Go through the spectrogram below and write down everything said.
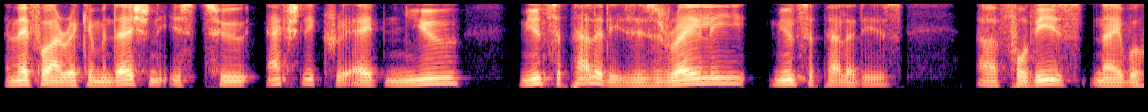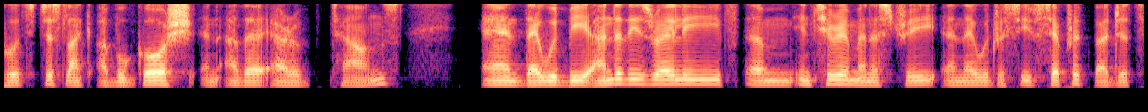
And therefore, our recommendation is to actually create new municipalities, Israeli municipalities, uh, for these neighborhoods, just like Abu Ghosh and other Arab towns. And they would be under the Israeli um, Interior Ministry and they would receive separate budgets,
